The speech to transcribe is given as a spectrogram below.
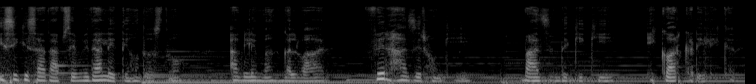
इसी के साथ आपसे विदा लेती हूँ दोस्तों। अगले मंगलवार फिर हाजिर होंगी बात ज़िंदगी की एक और कड़ी लेकर।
